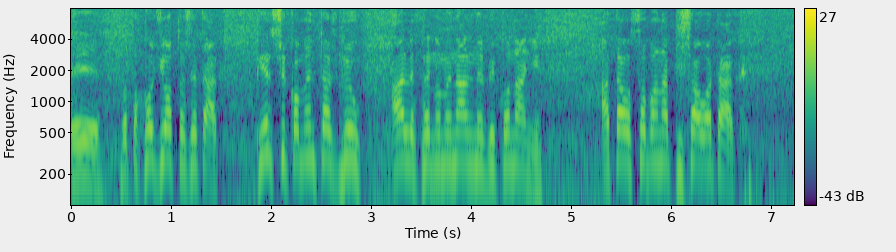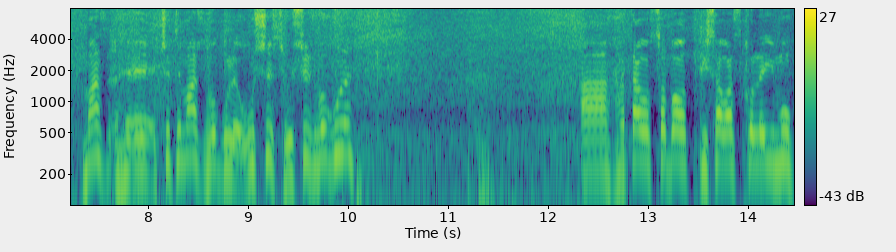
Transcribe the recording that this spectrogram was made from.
Yy, bo to chodzi o to, że tak. Pierwszy komentarz był, ale fenomenalne wykonanie. A ta osoba napisała tak. Masz, yy, czy ty masz w ogóle uszy? Słyszysz w ogóle? A, a ta osoba odpisała z kolei mu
